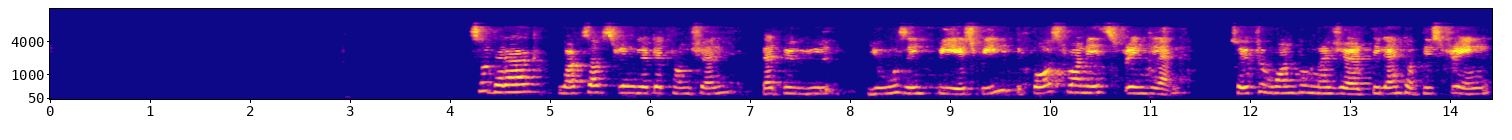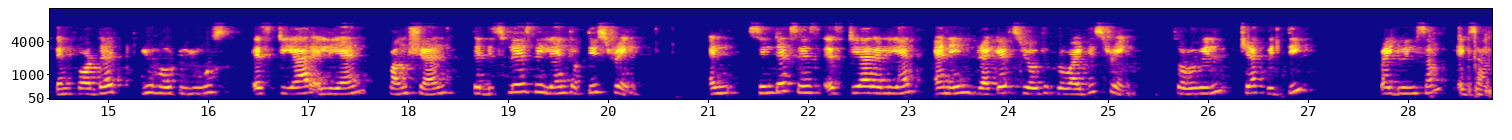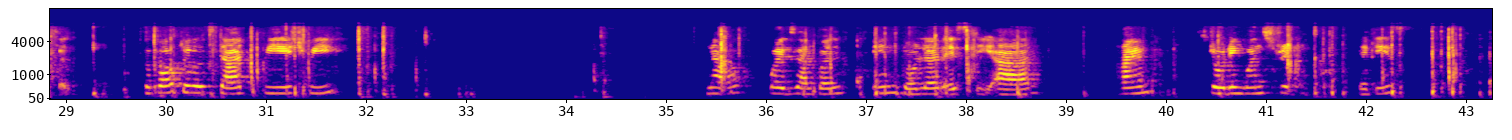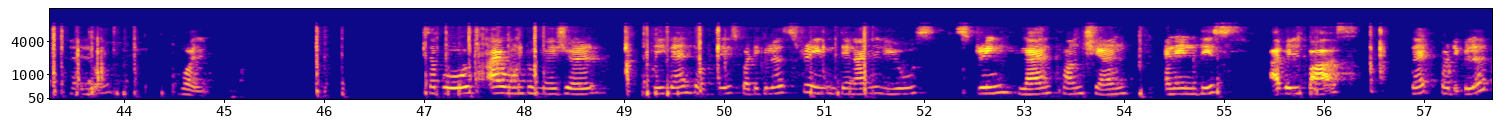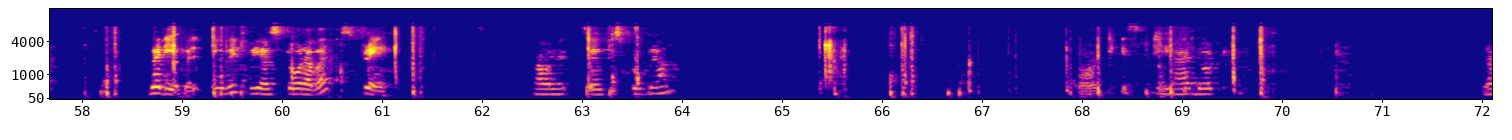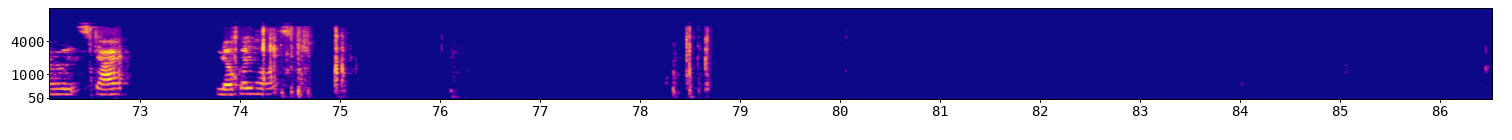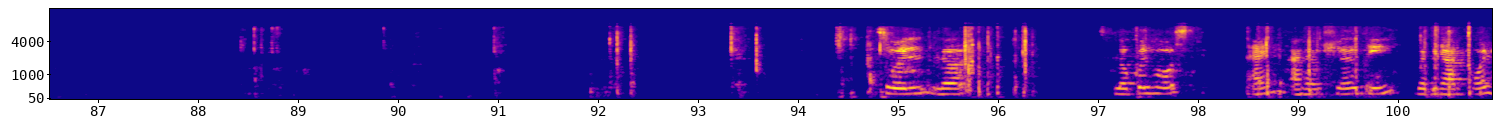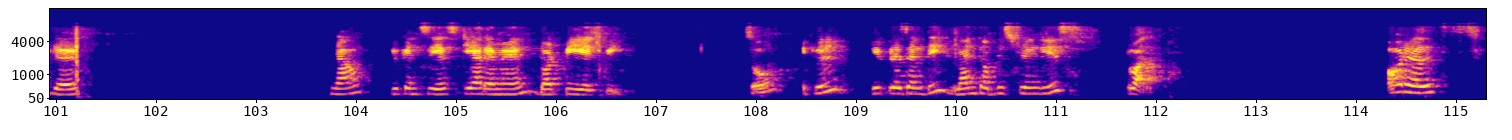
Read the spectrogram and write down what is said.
So there are lots of string related function that we will use in PHP. The first one is string length. So if you want to measure the length of the string, then for that you have to use strlen function that displays the length of the string. And syntax is strlen and in brackets you have to provide the string. So we will check with the by doing some example. So first we will start PHP Now, for example, in dollar $str, I am storing one string that is hello world. Suppose I want to measure the length of this particular string, then I will use string length function and in this I will pass that particular variable in which we have stored our string. Now let's save this program. Dot str dot now we'll start localhost so we'll localhost and I have shared in webinar folder. Now you can see strmn.php. So it will represent the length of the string is 12. Or else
